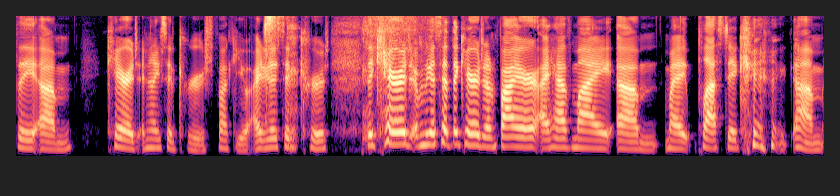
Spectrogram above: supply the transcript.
the um carriage. I know you said carriage. Fuck you. I know I said carriage. The carriage. I'm gonna set the carriage on fire. I have my um my plastic um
